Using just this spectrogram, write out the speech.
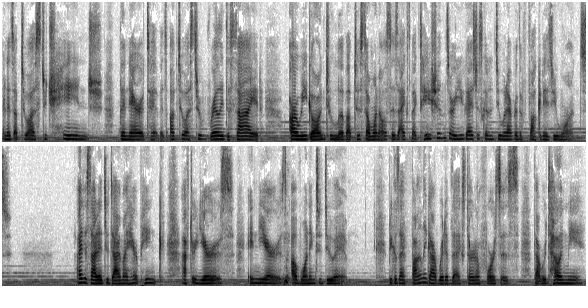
And it's up to us to change the narrative. It's up to us to really decide are we going to live up to someone else's expectations or are you guys just going to do whatever the fuck it is you want? I decided to dye my hair pink after years and years of wanting to do it because I finally got rid of the external forces that were telling me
